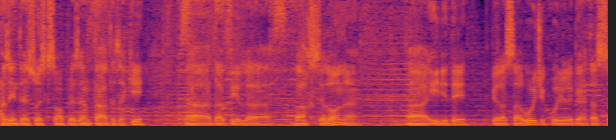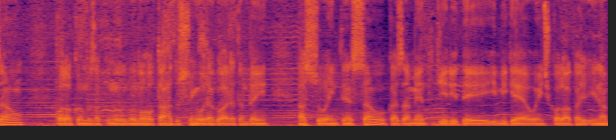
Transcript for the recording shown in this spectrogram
as intenções que são apresentadas aqui, a, da Vila Barcelona, a Iridê, pela saúde, cura e libertação Colocamos no, no, altar do Senhor agora também a sua intenção, o casamento de Iridê e Miguel, a gente coloca na,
